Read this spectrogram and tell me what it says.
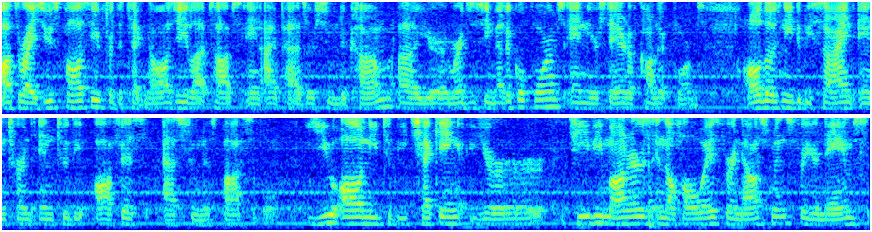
authorized use policy for the technology, laptops, and iPads are soon to come. Uh, your emergency medical forms and your standard of conduct forms. All those need to be signed and turned into the office as soon as possible. You all need to be checking your TV monitors in the hallways for announcements for your names,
